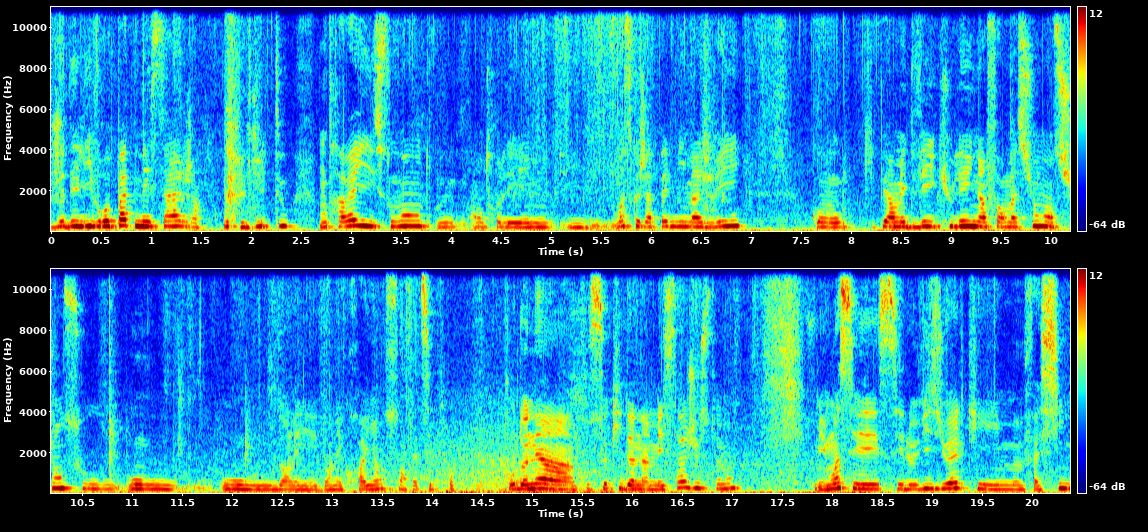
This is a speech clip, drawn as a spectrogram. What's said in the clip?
je délivre pas de message du tout. Mon travail souvent entre les... Moi, ce que j'appelle l'imagerie, qui permet de véhiculer une information en science ou, ou, dans, les, dans les croyances. En fait, c'est pour, pour donner un, pour ceux qui donnent un message justement. Mais moi, c'est le visuel qui me fascine.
